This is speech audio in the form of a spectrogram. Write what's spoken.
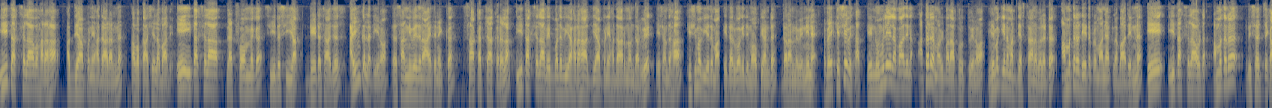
ඊ තක්ෂලාව හරහා අධ්‍යාපනය හදාරන්න අවකාශය ලබා දෙන්න. ඒ ඊ තක්ෂලා ප්ලැට්ෆෝම් එක 100%ක් data charges අයින් කරලා තියෙනවා. sannivedana ආයතන එක්ක සාකච්ඡා කරලා ඊ තක්ෂලා වෙබ් අඩවිය හරහා අධ්‍යාපනය හදාරන දරුවෙක් ඒ සඳහා කිසිම වියදමක් ඒ දරුවගේ දෙමව්පියන්ට දරන්න වෙන්නේ නැහැ. හැබැයි කෙසේ වෙතත් ඒ නොමිලේ ලබා දෙන අතරම අපි බලාපොරොත්තු වෙනවා මෙම කියන මධ්‍යස්ථාන වලට අමතර ඩේටා ප්‍රමාණයක් ලබා දෙන්න. ඒ ඊතක්ෂලාවට අමතර රිසර්ච් එකක්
